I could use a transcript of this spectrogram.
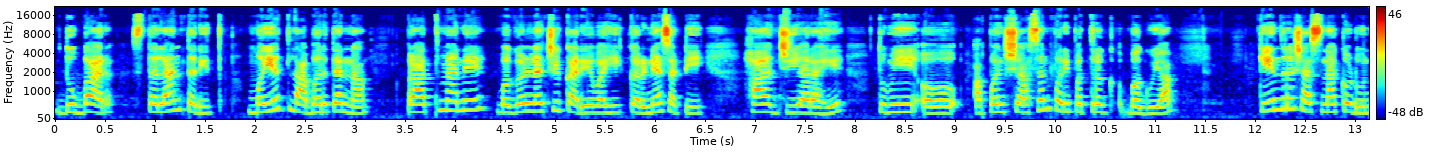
दुबार स्थलांतरित मयत लाभार्थ्यांना प्राथम्याने वगळण्याची कार्यवाही करण्यासाठी हा जी आर आहे. तुम्ही आपण शासन परिपत्रक बघूया. केंद्र शासनाकडून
